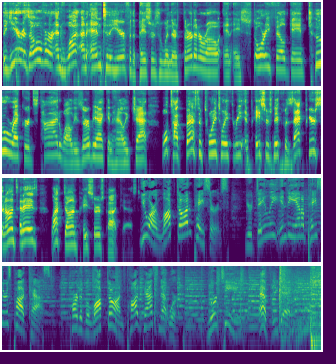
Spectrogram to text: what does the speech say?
The year is over, and what an end to the year for the Pacers, who win their third in a row in a story-filled game. Two records tied. Wally Szczerbiak and Hallie chat. We'll talk best of 2023 and Pacers Knicks with Zach Pearson on today's Locked On Pacers podcast. You are Locked On Pacers, your daily Indiana Pacers podcast, part of the Locked On Podcast Network. Your team every day.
